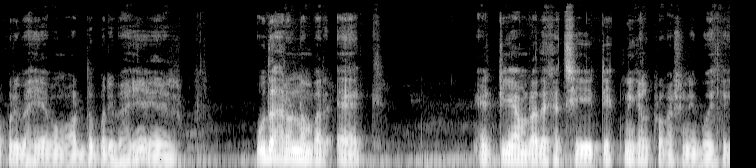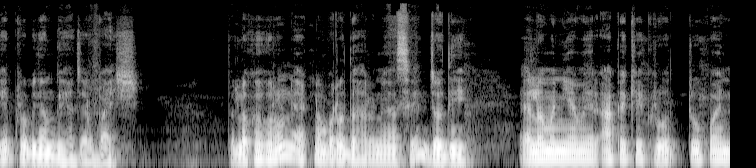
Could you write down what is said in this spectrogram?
অপরিবাহী এবং অর্ধপরিবাহী এর উদাহরণ নম্বর এক। এটি আমরা দেখাচ্ছি টেকনিক্যাল প্রকাশনী বই থেকে প্রবিধান দুই হাজার বাইশ। তো লক্ষ্য করুন, এক নম্বর উদাহরণে আছে, যদি অ্যালুমিনিয়ামের আপেক্ষিক রোধ two point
